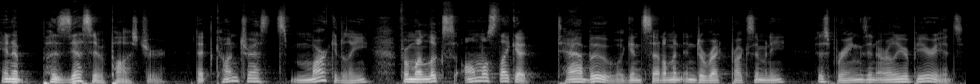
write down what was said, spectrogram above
in a possessive posture that contrasts markedly from what looks almost like a taboo against settlement in direct proximity to springs in earlier periods.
